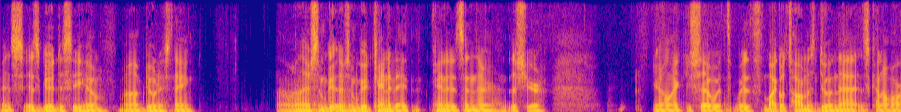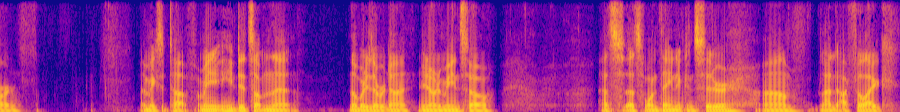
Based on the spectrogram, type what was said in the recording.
It's it's good to see him uh, doing his thing. Uh, there's some good. There's some good candidate candidates in there this year. You know, like you said, with with Michael Thomas doing that, it's kind of hard. That makes it tough. I mean, he did something that nobody's ever done. You know what I mean? So that's that's one thing to consider. Um, I, I feel like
